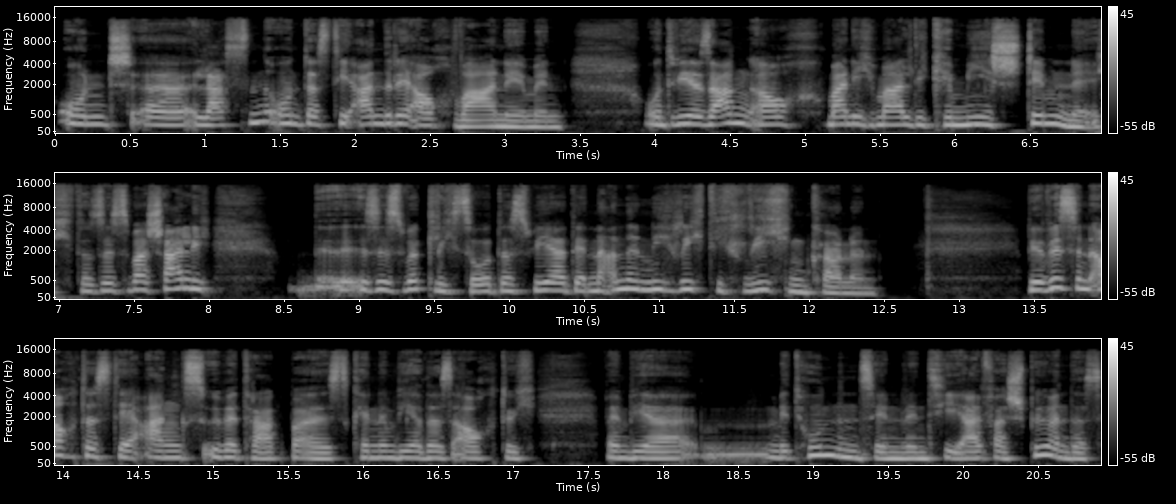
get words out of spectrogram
und äh, lassen und dass die andere auch wahrnehmen. Und wir sagen auch manchmal, die Chemie stimmt nicht. Das ist wahrscheinlich, äh, es ist wirklich so, dass wir den anderen nicht richtig riechen können. Wir wissen auch, dass der Angst übertragbar ist. Kennen wir das auch durch, wenn wir mit Hunden sind, wenn sie einfach spüren, dass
